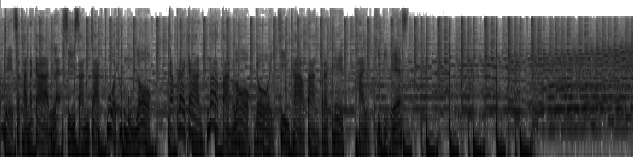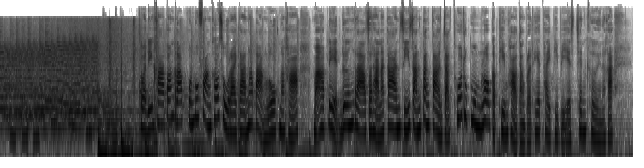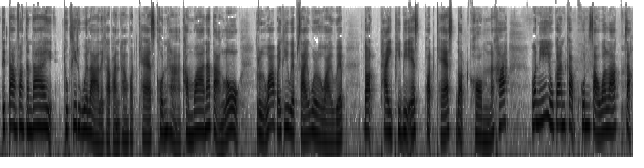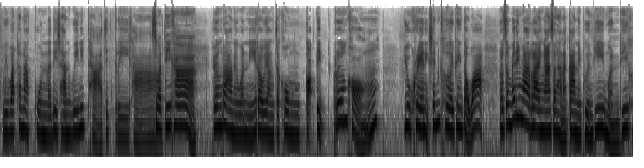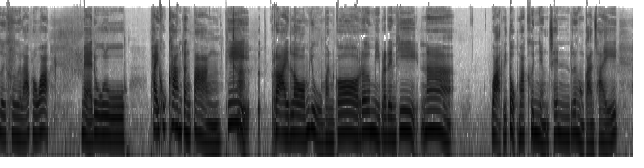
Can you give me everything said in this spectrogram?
อัปเดตสถานการณ์และสีสันจากทั่วทุกมุมโลก กับรายการหน้าต่างโลกโดยทีมข่าวต่างประเทศไทย PBS สวัสดีค่ะ ต้อนรับคุณผู้ฟังเข้าสู่รายการหน้าต่างโลกนะคะ มาอัปเดตเรื่องราวสถานการณ์สีสันต่างๆ จากทั่วทุกมุมโลกกับทีมข่าวต่างประเทศไทย PBS เช่นเคยนะคะ ติดตามฟังกันได้ทุกที่ทุกเวลาเลยค่ะ ผ่านทางพอดแคสต์ ค้นหาคำว่าหน้าต่างโลก หรือว่าไปที่เว็บไซต์ www.thaipbspodcast.com นะคะ วันนี้อยู่กันกับคุณเสาวลักษณ์จากวิวัฒนากุล และดิฉันวินิฐาจิตกรีค่ะ สวัสดีค่ะ เรื่องราวในวันนี้เรายังจะคงเกาะติดเรื่องของยูเครนอีกเช่นเคย เพียงแต่ว่าเราจะไม่ได้มารายงานสถานการณ์ในพื้นที่เหมือนที่เคยเคยแล้ว เพราะว่าแหมดู ภัยคุกคามต่างๆ ที่ค่ะรายล้อมอยู่มันก็เริ่มมีประเด็นที่น่าหวาดวิตกมากขึ้นอย่างเช่น เรื่องของการใช้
